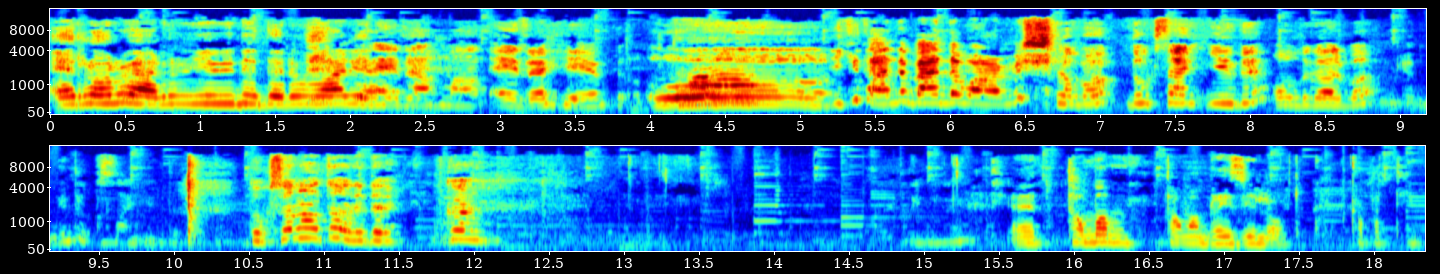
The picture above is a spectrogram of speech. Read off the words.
Error verdim yemin ederim var ya. Errahman, Errahim. Oo. İki tane de bende varmış. Tamam. 97 oldu galiba. Ne 97? 96 hadi de. Evet, tamam tamam rezil olduk. Kapatayım.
